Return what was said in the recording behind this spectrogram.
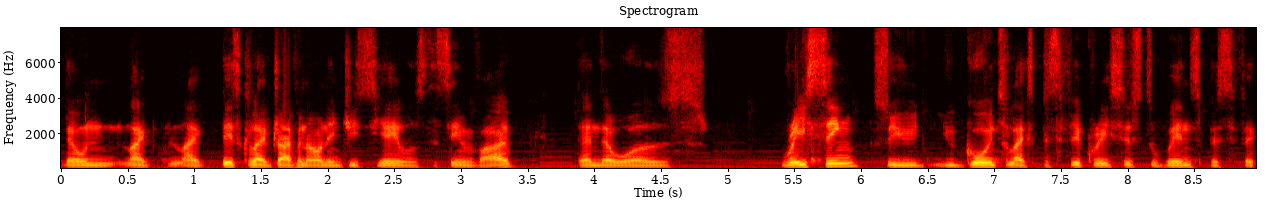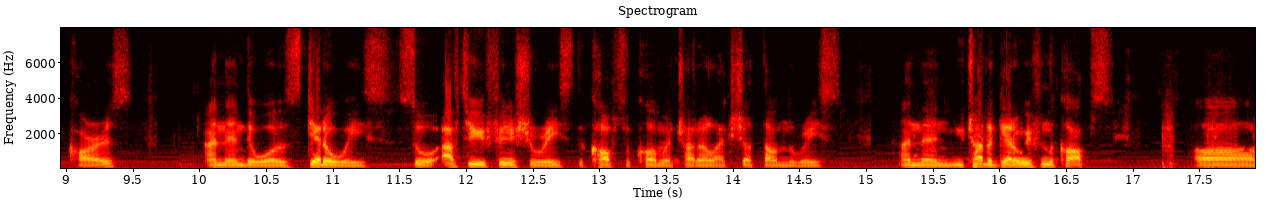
Then like like basically like driving around in GTA was the same vibe. Then there was racing, so you you go into like specific races to win specific cars. And then there was getaways. So after you finish the race, the cops will come and try to like shut down the race, and then you try to get away from the cops. Uh,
